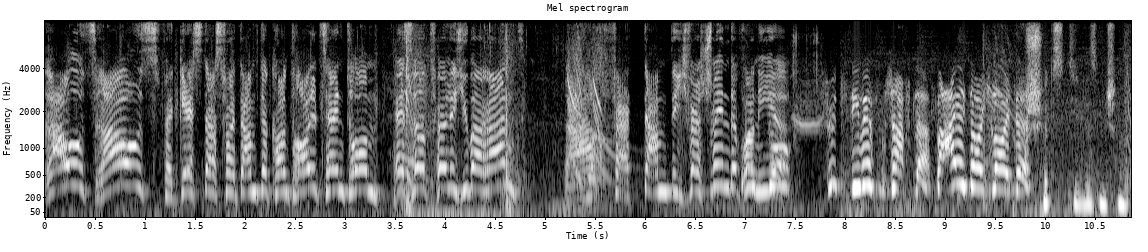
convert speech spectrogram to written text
Raus, raus! Vergesst das verdammte Kontrollzentrum! Es wird völlig überrannt! Ach, verdammt, ich verschwinde von hier! Schützt die Wissenschaftler! Beeilt euch, Leute! Schützt die Wissenschaft.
